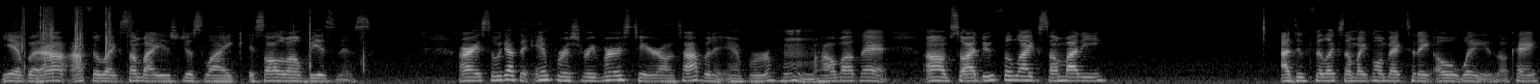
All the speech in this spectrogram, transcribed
Yeah, but I, I feel like somebody is just like it's all about business. All right, so we got the Empress reversed here on top of the Emperor. Hmm, how about that? Um, so I do feel like somebody, I do feel like somebody going back to their old ways, okay?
